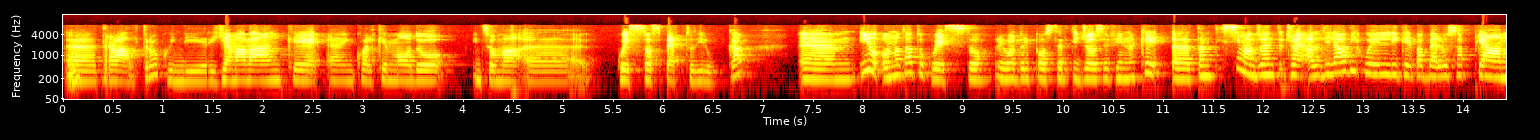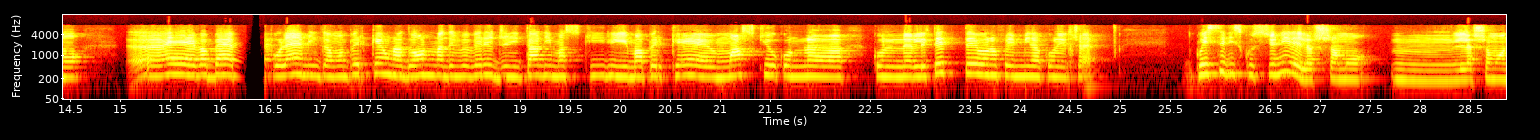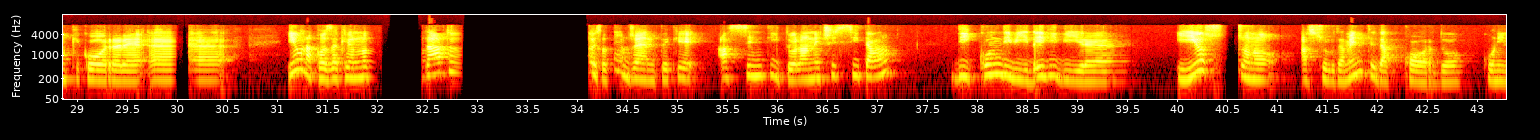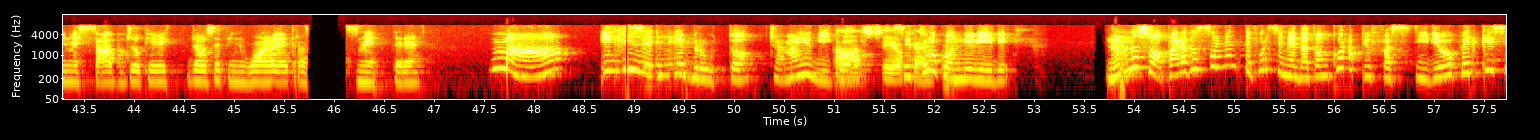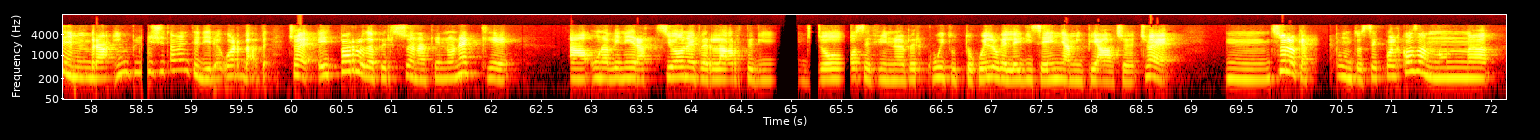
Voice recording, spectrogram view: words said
eh, tra l'altro, quindi richiamava anche eh, in qualche modo, insomma, eh, questo aspetto di Lucca. Eh, io ho notato questo riguardo il poster di Josephine, che eh, tantissima gente, cioè al di là di quelli che, vabbè, lo sappiamo, eh, vabbè, polemica, ma perché una donna deve avere genitali maschili, ma perché un maschio con, con le tette o una femmina con il... cioè, queste discussioni le lasciamo, mh, mm, le lasciamo anche correre. Eh, io una cosa che ho notato è stata gente che ha sentito la necessità di condividere e di dire io sono assolutamente d'accordo con il messaggio che Josephine vuole trasmettere, ma il disegno è brutto. Cioè, ma io dico, ah, sì, okay. se tu lo condividi, non lo so, paradossalmente forse mi ha dato ancora più fastidio perché sembra implicitamente dire guardate, cioè, e parlo da persona che non è che ha una venerazione per l'arte di Josephine, per cui tutto quello che lei disegna mi piace, cioè, mh, mm, solo che appunto se qualcosa non...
